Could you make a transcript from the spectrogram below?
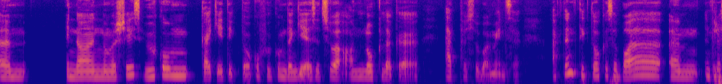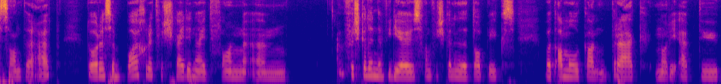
Um en dan nommer 6, hoekom kyk jy TikTok of hoekom dink jy is dit so 'n aanloklike app vir so baie mense? Ek dink TikTok is 'n baie um interessante app. Daar is 'n baie groot verskeidenheid van um verskillende video's van verskillende topics wat almal kan trek na die app toe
